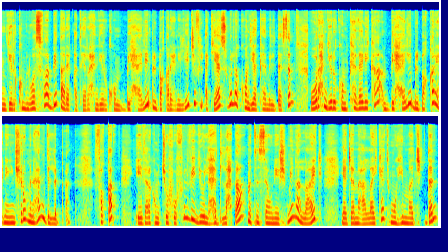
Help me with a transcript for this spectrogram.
ندير لكم الوصفة بطريقتين. راح ندير لكم بحليب البقر يعني اللي يجي في الأكياس ولا كانديا كامل الدسم وراح ندير لكم كذلك بحليب البقر يعني اللي نشروه من عند اللبان. فقط إذا راكم تشوفوا في الفيديو لهاد اللحظة ما تنسونيش من ال like. يا جماعة اللايكات مهمة جدا.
